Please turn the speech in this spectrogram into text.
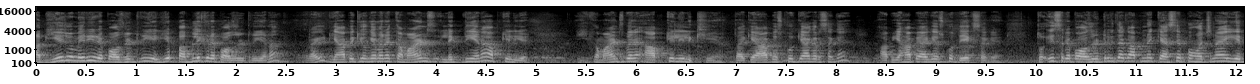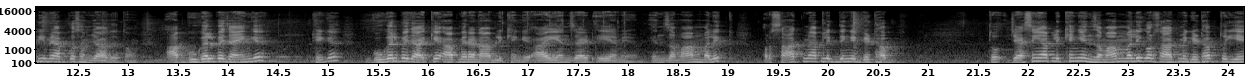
अब ये जो मेरी रिपोजिटरी है, ये पब्लिक रिपोजिटरी है ना? राइट यहाँ पे क्योंकि मैंने कमांड्स लिख दी है ना आपके लिए। ये कमांड्स मैंने आपके लिए लिखी हैं, ताकि आप इसको क्या कर सकें? आप यहाँ पे आके इसको देख सकें। तो इस रिपोजिटरी तक आपने कैसे पहुँचना है, ये भी मैं आपको समझा देता हूँ। आप गूगल पे जाएँगे, ठीक है? गूगल पे जाके आप मेरा नाम लिखेंगे I N Z A M M Inzamam Malik, और साथ में आप लिख देंगे गिट हब तो जैसे ही आप लिखेंगे इंजमाम मलिक और साथ में गिट हब तो ये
